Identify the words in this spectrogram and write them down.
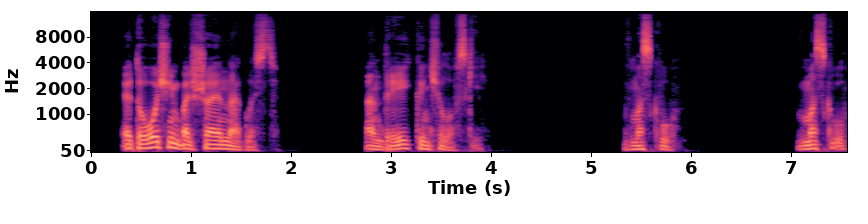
— это очень большая наглость. Андрей Кончаловский. В Москву. В Москву.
